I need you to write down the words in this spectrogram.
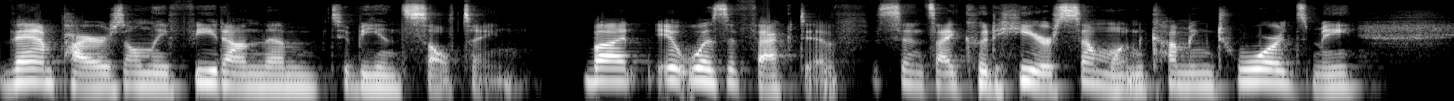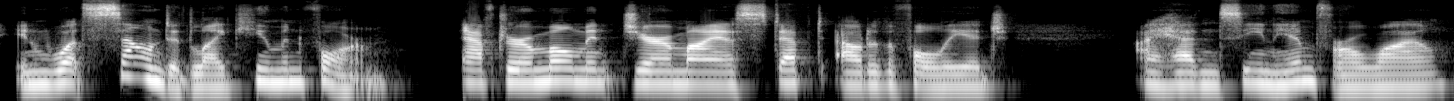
Vampires only feed on them to be insulting but it was effective since I could hear someone coming towards me in what sounded like human form. After a moment, Jeremiah stepped out of the foliage. I hadn't seen him for a while.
